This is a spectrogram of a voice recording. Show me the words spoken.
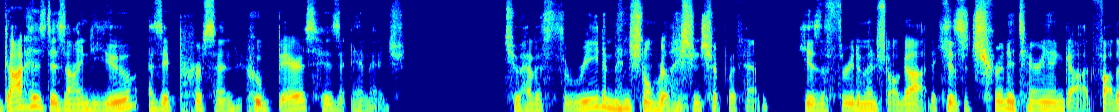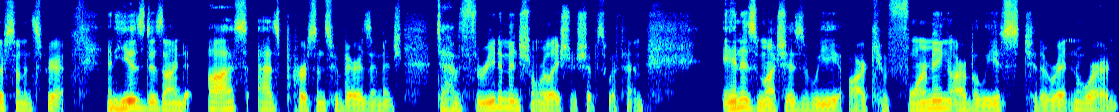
God has designed you as a person who bears his image to have a three dimensional relationship with him. He is a three dimensional God. He is a Trinitarian God, Father, Son, and Spirit. And He has designed us as persons who bear His image to have three dimensional relationships with Him, in as much as we are conforming our beliefs to the written word,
